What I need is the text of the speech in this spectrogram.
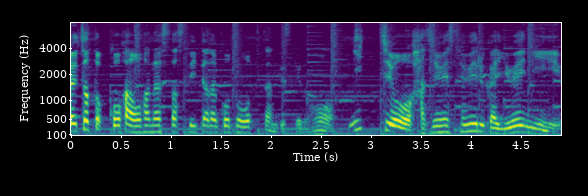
れちょっと後半お話しさせていただこうと思ってたんですけども、ニッチを初め攻めるがゆえに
